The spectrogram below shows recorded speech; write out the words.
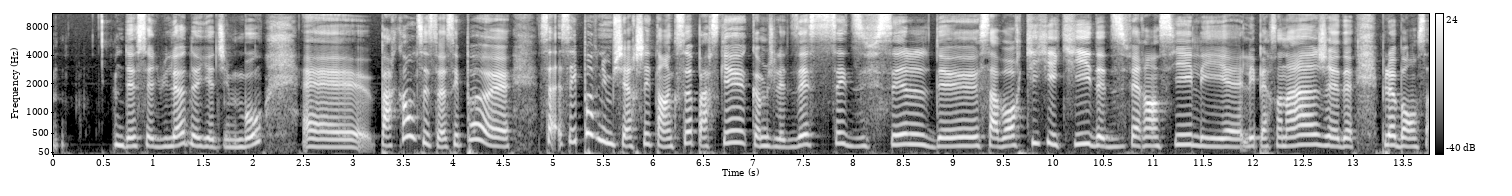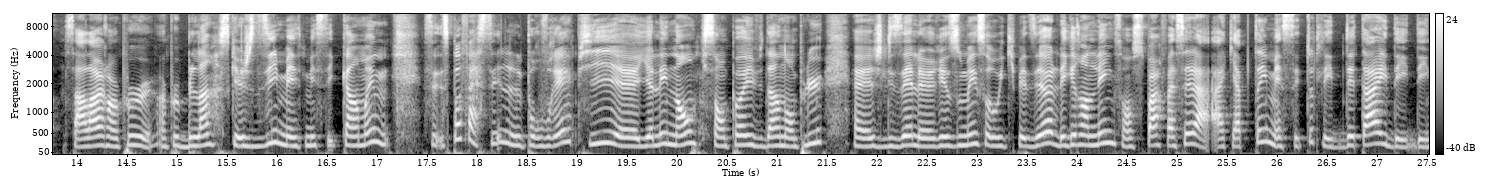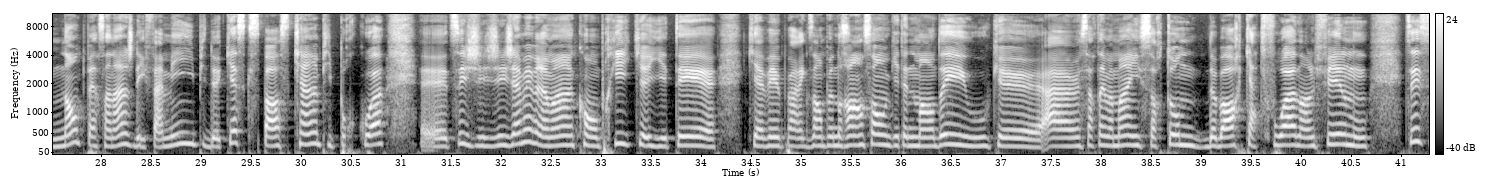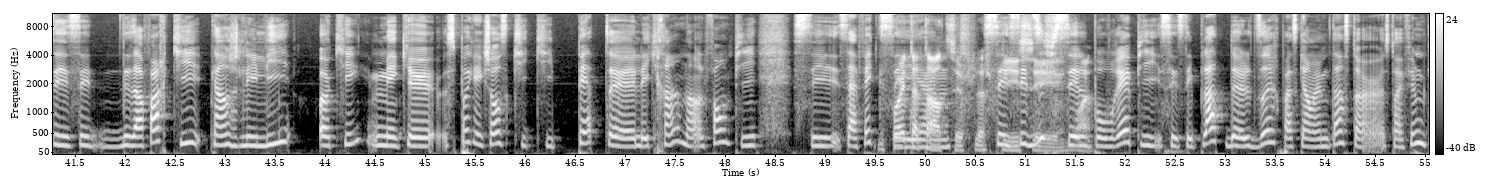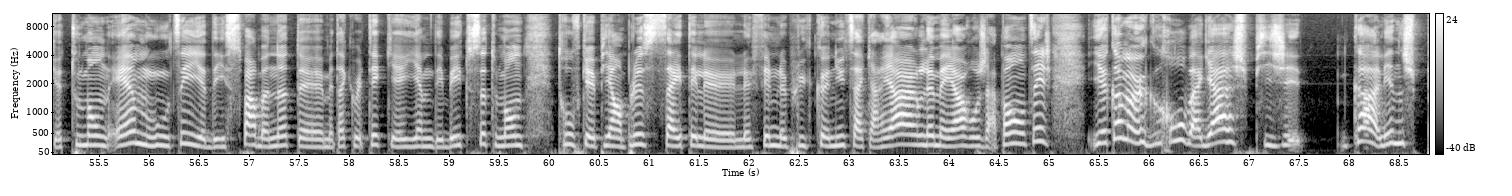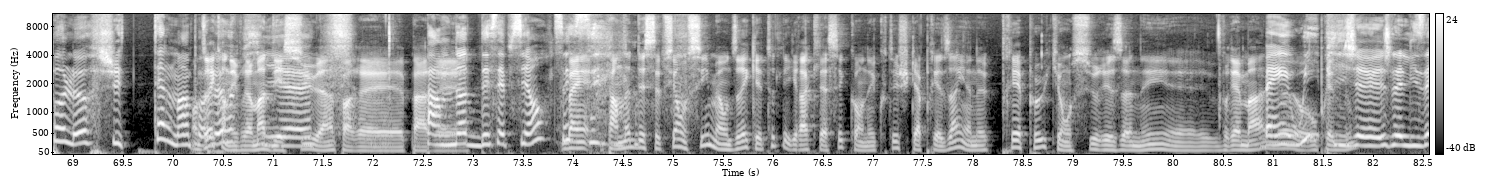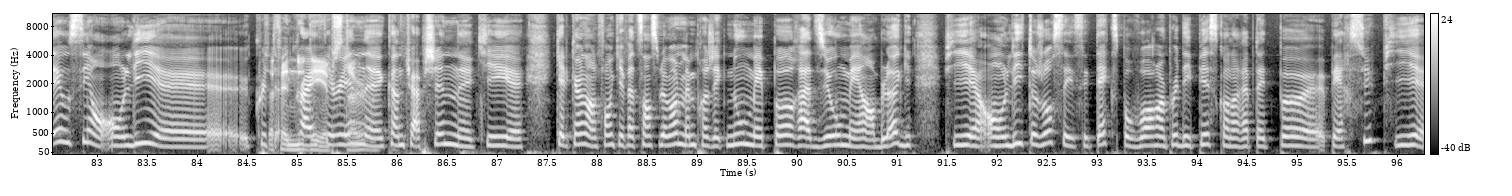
de celui-là de Yojimbo. Euh, par contre, c'est ça, c'est pas euh, c'est pas venu me chercher tant que ça parce que comme je le disais, c'est difficile de savoir qui est qui, de différencier les, euh, les personnages de puis là bon, ça, ça a l'air un peu un peu blanc ce que je dis mais mais c'est quand même c'est pas facile pour vrai puis euh, il y a les noms qui sont pas évidents non plus. Euh, je lisais le résumé sur Wikipédia, les grandes lignes sont super faciles à, à capter mais c'est tous les détails des, des noms de personnages, des familles puis de qu'est-ce qui se passe quand puis pourquoi. Euh, tu sais, j'ai jamais vraiment compris qu'il était, euh, qu'il y avait par exemple une rançon qui était demandée ou que à un certain moment il se retourne de bord quatre fois dans le film tu sais, c'est- des affaires qui, quand je les lis, ok, mais que c'est pas quelque chose qui pète euh, l'écran dans le fond, puis c'est ça fait que c'est euh, c'est c'est difficile ouais. pour vrai, puis c'est c'est plate de le dire parce qu'en même temps, c'est un, c'est un film que tout le monde aime ou, tu sais, il y a des super bonnes notes euh, Metacritic, euh, IMDB, tout ça, tout le monde trouve que, puis en plus, ça a été le, le film le plus connu de sa carrière, le meilleur au Japon, tu sais, il y a comme un gros bagage, puis j'ai... Caroline, je suis pas là, je suis tellement On pas dirait là. qu'on est vraiment puis, euh, déçus hein, par, euh, par, par euh, notre déception, tu sais. Ben, par notre déception aussi, mais on dirait que tous les grands classiques qu'on a écoutés jusqu'à présent, il y en a très peu qui ont su résonner euh, vraiment Ben là, oui, auprès de puis nous. je, je le lisais aussi, on, on lit Criterion euh, Contraption, qui est quelqu'un dans le fond qui a fait sensiblement le même projet que nous, mais pas radio, mais en blog. Puis on lit toujours ces, ces textes pour voir un peu des pistes qu'on n'aurait peut-être pas perçues. Puis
